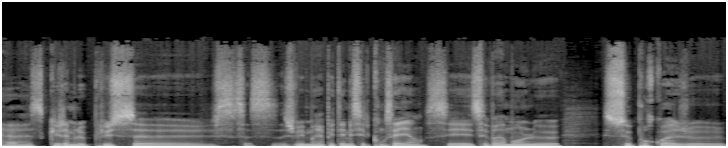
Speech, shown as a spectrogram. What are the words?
euh, ce que j'aime le plus, euh, je vais me répéter, mais c'est le conseil. Hein. C'est c'est vraiment le ce pourquoi je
